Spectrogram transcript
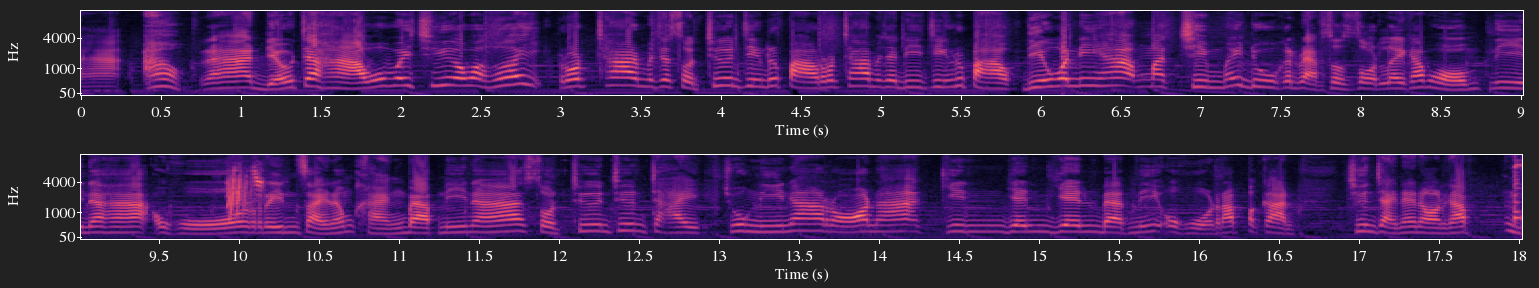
นะฮะอ้าวนะฮะเดี๋ยวจะหาว่าไม่เชื่อว่าเฮ้ย รสชาติมันจะสดชื่นจริงหรือเปล่ารสชาติมันจะดีจริงหรือเปล่า เดี๋ยววันนี้ฮะมาชิมให้ดูกันแบบสดๆเลยครับผมนี่นะฮะโอ้โห รินใส่น้ำแข็งแบบนี้นะ สดชื่นชื่นใจ ช่วงนี้หน้าร้อนฮะกินเย็นๆแบบนี้โอ้โห รับประกันชื่นใจแน่นอนครับอ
